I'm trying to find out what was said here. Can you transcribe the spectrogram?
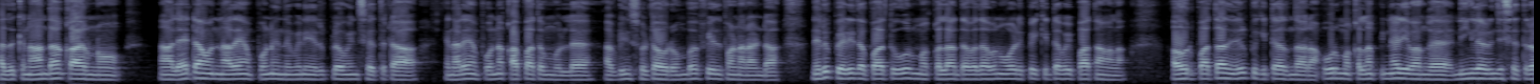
அதுக்கு நான் தான் காரணம். நான் லேட்டாக வந்தனால என் பொண்ணு இந்தமாரி நெருப்பில் வந்து சேர்த்துட்டா என்னால் என் பொண்ணை காப்பாற்ற முடியல அப்படின்னு சொல்லிட்டு அவர் ரொம்ப ஃபீல் பண்ணாராண்டா நெருப்பு எரிதை பார்த்து ஊர் மக்கள்லாம் தவ தவன்னு ஓடி போய் கிட்ட போய் பார்த்தாங்களாம். அவர் பார்த்தா நெருப்பு கிட்டே இருந்தாராம். ஊர் மக்கள்லாம் பின்னாடி வாங்க நீங்களே எரிஞ்சு செத்துட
